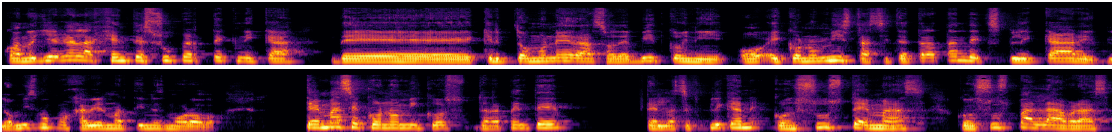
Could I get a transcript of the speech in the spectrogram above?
cuando llega la gente súper técnica de criptomonedas o de Bitcoin o economistas y te tratan de explicar, y lo mismo con Javier Martínez Morodo, temas económicos, de repente te las explican con sus temas, con sus palabras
